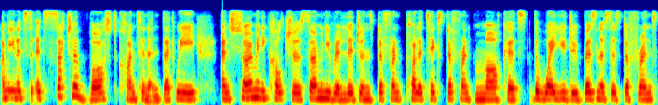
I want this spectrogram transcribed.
I mean, it's it's such a vast continent that we and so many cultures, so many religions, different politics, different markets. The way you do business is different.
